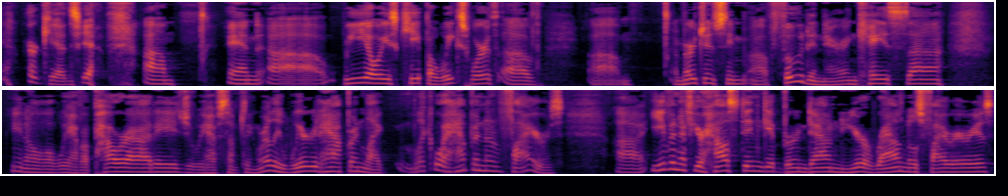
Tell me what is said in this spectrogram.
her kids, yeah. Um, and uh, we always keep a week's worth of um, emergency uh, food in there in case, uh, you know, we have a power outage, we have something really weird happen. Like, look what happened in fires. Uh, even if your house didn't get burned down and you're around those fire areas,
